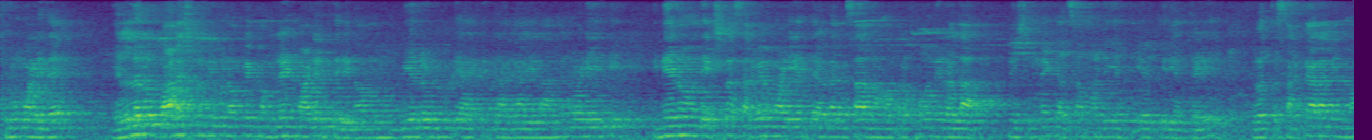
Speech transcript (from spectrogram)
ಶುರು ಮಾಡಿದೆ. ಎಲ್ಲರೂ ಭಾಳಷ್ಟು ನೀವು ನಮಗೆ ಕಂಪ್ಲೇಂಟ್ ಮಾಡಿರ್ತೀರಿ. ನಾವು ಬಿ ಎಲ್ ಡ್ಯೂಟಿ ಹಾಕಿದ್ದಾಗ ಇಲ್ಲ ಅಂಗನವಾಡಿಯಲ್ಲಿ ಇನ್ನೇನೋ ಒಂದು ಎಕ್ಸ್ಟ್ರಾ ಸರ್ವೆ ಮಾಡಿ ಅಂತ ಹೇಳಿದಾಗ, ಸರ್, ನಮ್ಮ ಹತ್ರ ಫೋನ್ ಇರಲ್ಲ. ನೀವು ಸುಮ್ಮನೆ ಕೆಲಸ ಮಾಡಿ ಅಂತ ಹೇಳ್ತೀರಿ ಅಂತೇಳಿ ಇವತ್ತು ಸರ್ಕಾರ ನಿಮ್ಮ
